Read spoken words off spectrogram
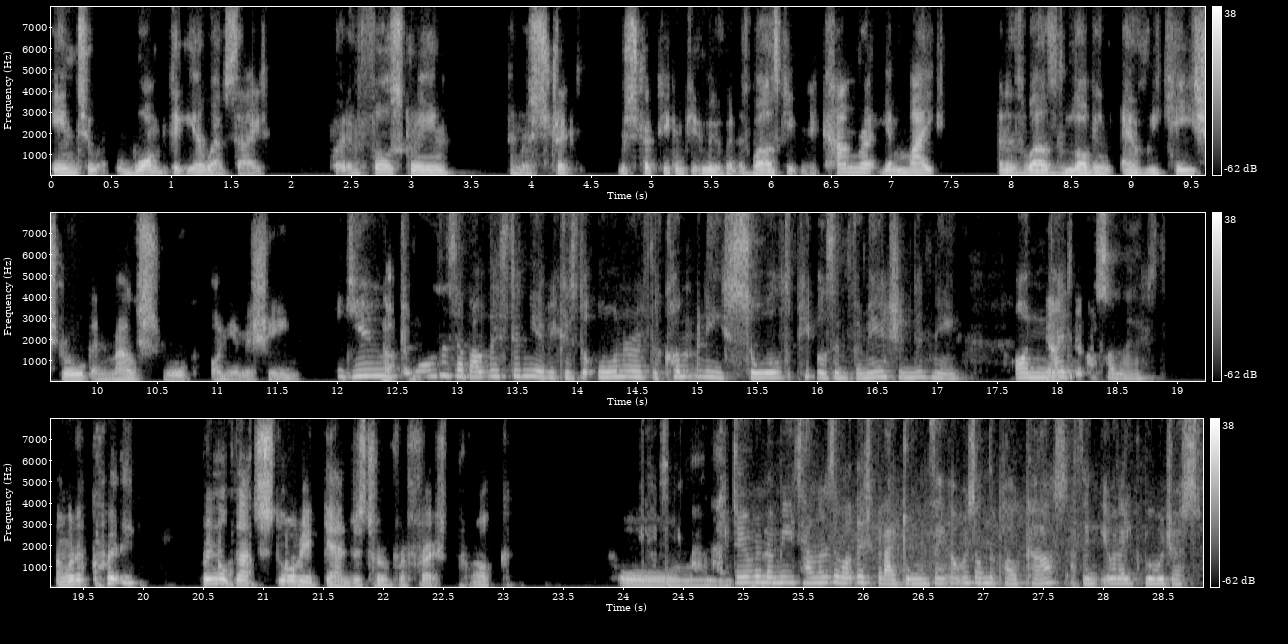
into one particular website, put it in full screen, and restrict restrict your computer movement as well as keeping your camera, your mic, and as well as logging every keystroke and mouse stroke on your machine. You No. told us about this, didn't you? Because the owner of the company sold people's information, didn't he? On Yeah, I Reddit or something. I'm going to quickly bring up that story again just to refresh proc. I do remember you telling us about this, but I don't think it was on the podcast. I think you were like we were just,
